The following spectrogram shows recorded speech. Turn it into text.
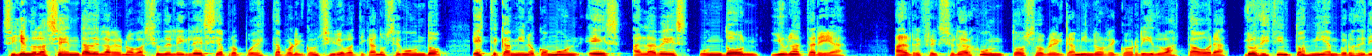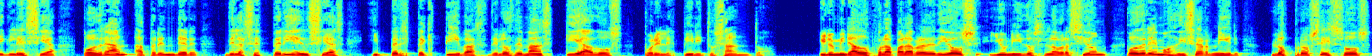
Siguiendo la senda de la renovación de la Iglesia propuesta por el Concilio Vaticano II, este camino común es a la vez un don y una tarea. Al reflexionar juntos sobre el camino recorrido hasta ahora, los distintos miembros de la Iglesia podrán aprender de las experiencias y perspectivas de los demás guiados por el Espíritu Santo. Iluminados por la palabra de Dios y unidos en la oración, podremos discernir los procesos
